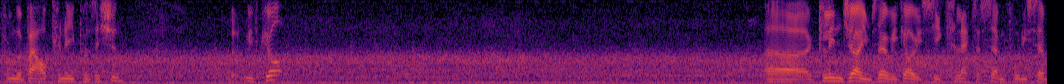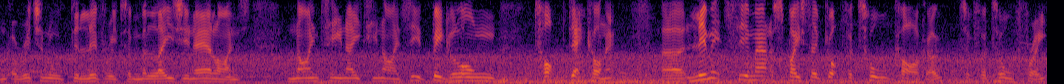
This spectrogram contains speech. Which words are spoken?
from the balcony position that we've got uh, Glyn James, there we go. You see Kalitta 747 original delivery to Malaysian Airlines 1989. See a big long top deck on it. Uh, limits the amount of space they've got for tall cargo, to, for tall freight,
